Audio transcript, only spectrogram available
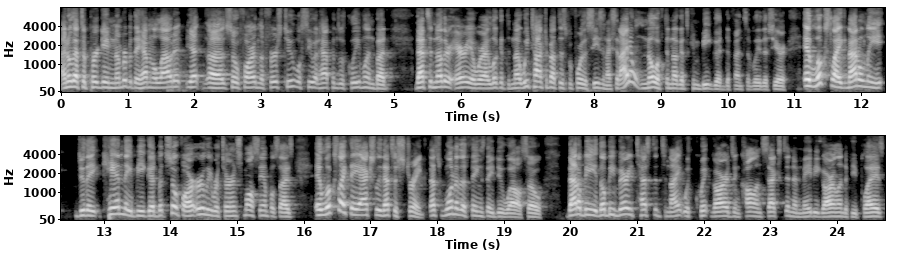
I know that's a per game number, but they haven't allowed it yet uh, so far in the first two. We'll see what happens with Cleveland, but that's another area where I look at the we talked about this before the season. I said I don't know if the Nuggets can be good defensively this year. It looks like not only do they can they be good, but so far early return, small sample size, it looks like they actually that's a strength. That's one of the things they do well. So that'll be they'll be very tested tonight with quick guards and Collin Sexton and maybe Garland if he plays.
